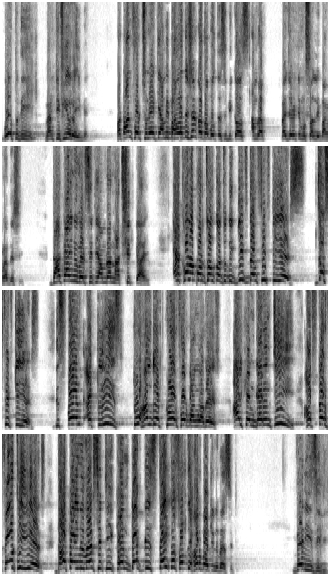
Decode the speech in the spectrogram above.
go to the Montefiore even. But unfortunately, আমি বাংলাদেশের কথা বলতেছি বিকজ আমরা মেজরিটি মুসল্লি বাংলাদেশি ঢাকা ইউনিভার্সিটি আমরা নাকশিটকাই এখনও পর্যন্ত যদি give them fifty years just fifty years spend at least two hundred crore for Bangladesh I can guarantee after 40 years, Dhaka University can get the status of the Harvard University very easily.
